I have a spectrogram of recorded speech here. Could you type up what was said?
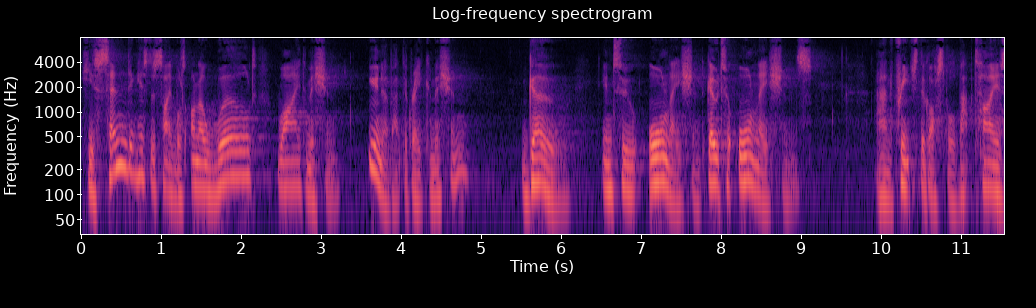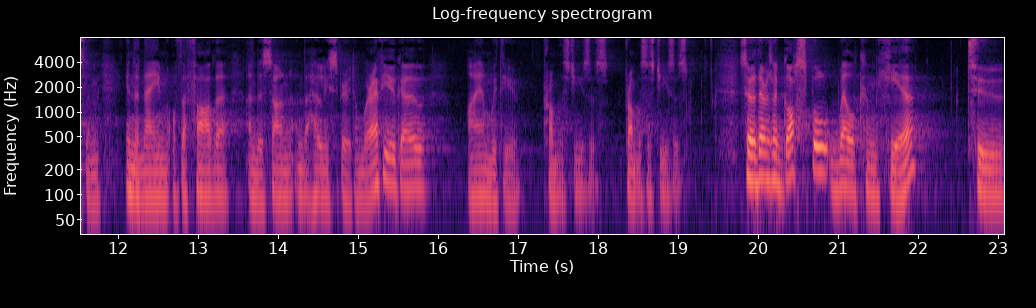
he's sending his disciples on a worldwide mission. You know about the Great Commission. Go into all nations, go to all nations and preach the gospel, baptize them in the name of the Father and the Son and the Holy Spirit. And wherever you go, I am with you, promise Jesus, promises Jesus. So there is a gospel welcome here to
